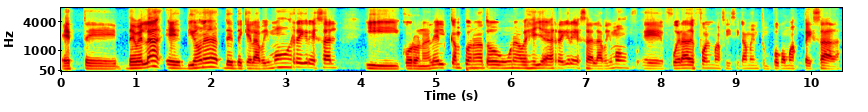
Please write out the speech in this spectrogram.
Este, de verdad, eh, Diona, desde que la vimos regresar y coronar el campeonato una vez ella regresa, la vimos eh, fuera de forma físicamente un poco más pesada.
